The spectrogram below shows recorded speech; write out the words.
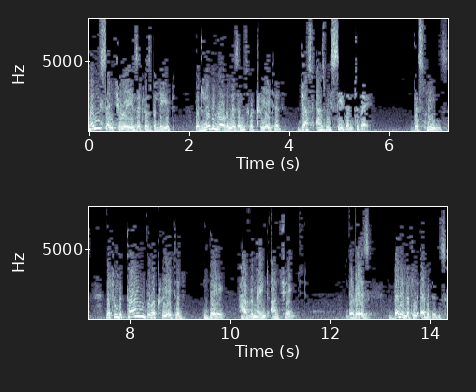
many centuries, it was believed that living organisms were created just as we see them today. This means that from the time they were created, they have remained unchanged. There is very little evidence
